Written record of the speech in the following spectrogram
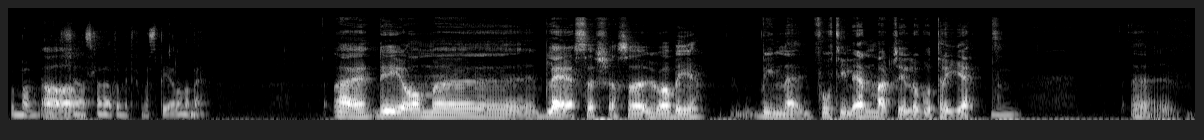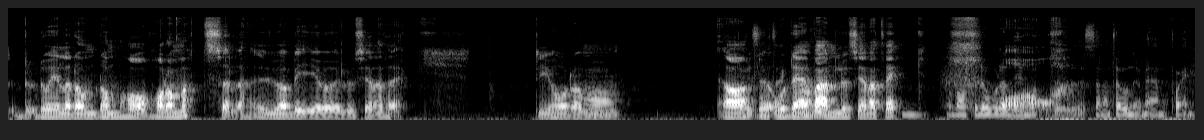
För man, Ja. Känslan är att de inte kommer spela något mer. Nej, det är om eh, Blazers, alltså UAB, vinner, får till en match till och går 3-1. Mm. Eh, då, är de, de har, har de mötts eller? UAB och Luciana Tech? Det har de. Ja. Ja, det, och där vann. Luciana Tech. Mm. Och de förlorade ju mot eh, San Antonio med en poäng.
